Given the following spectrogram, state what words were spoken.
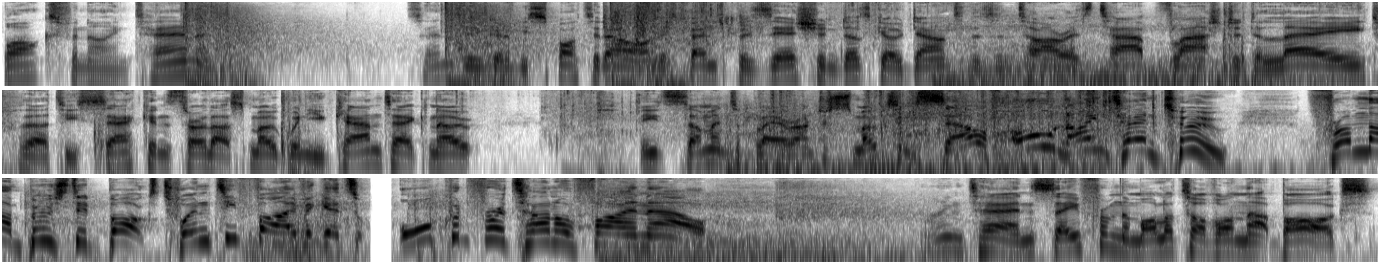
box for 910. And Senzu going to be spotted out on this bench position. Does go down to the Xantares tap. Flash to delay. 30 seconds. Throw that smoke when you can, Techno. Needs someone to play around. Just smokes himself. Oh, 910 too. From that boosted box. 25. It gets awkward for Eternal Fire now. 910. Safe from the Molotov on that box.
